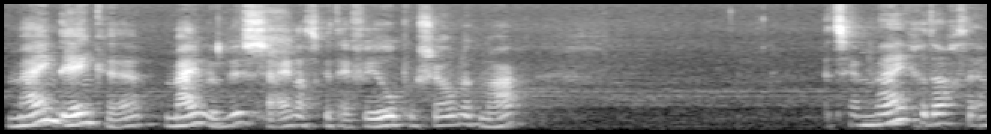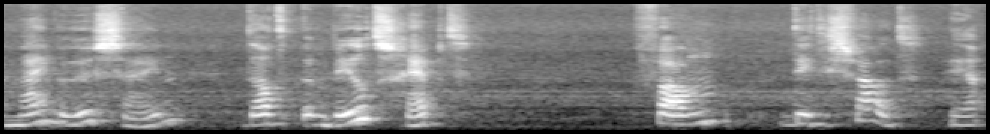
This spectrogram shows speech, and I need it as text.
Mijn denken, mijn bewustzijn, als ik het even heel persoonlijk maak. Het zijn mijn gedachten en mijn bewustzijn dat een beeld schept van dit is fout. Ja.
